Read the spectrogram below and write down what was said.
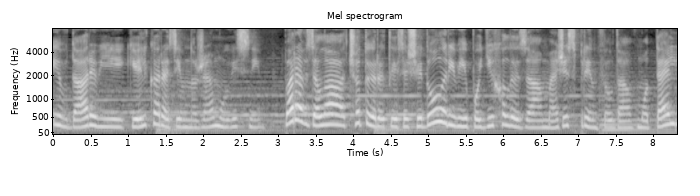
і вдарив її кілька разів ножем у вісні. Пара взяла 4 тисячі доларів і поїхали за межі Спрінфілда в мотель,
